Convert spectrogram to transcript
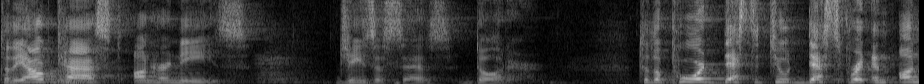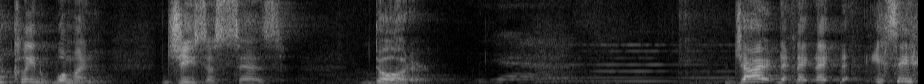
To the outcast on her knees, Jesus says, Daughter. To the poor, destitute, desperate, and unclean woman, Jesus says, Daughter. You see,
